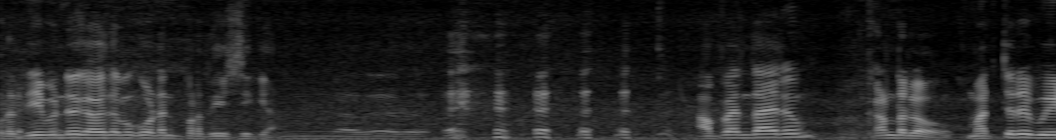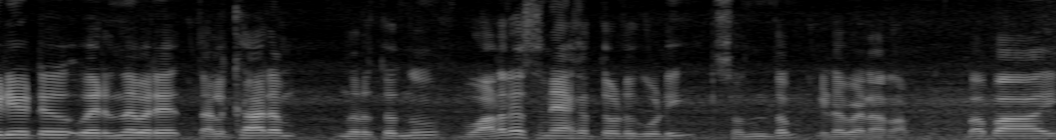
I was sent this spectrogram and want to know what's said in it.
പ്രദീപിന്റെ കവിത നമുക്ക് ഉടൻ പ്രതീക്ഷിക്കാം. അപ്പോൾ എന്തായാലും കണ്ടല്ലോ മറ്റൊരു വീഡിയോ ആയിട്ട് വരുന്നവരെ തൽക്കാലം നിർത്തുന്നു. വളരെ സ്നേഹത്തോടു കൂടി സ്വന്തം ഇടവേളറാം ബ ബായ്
